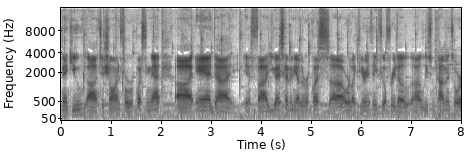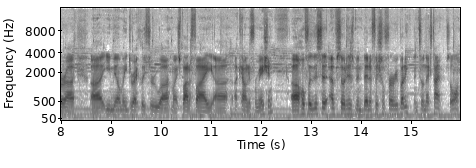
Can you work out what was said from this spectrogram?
thank thank you uh, to Sean for requesting that. Uh, and uh, if uh, you guys have any other requests uh, or like to hear anything, feel free to uh, leave some comments or email me directly through my Spotify account information. hopefully, this episode has been beneficial for everybody. Until next time, so long.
